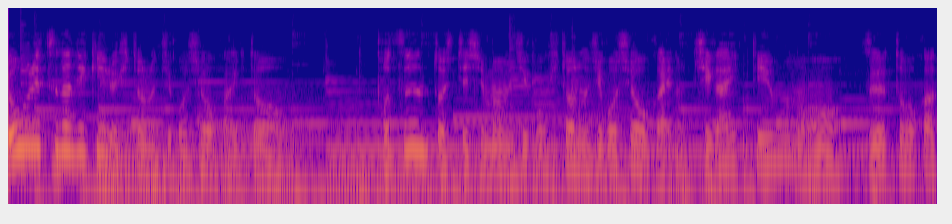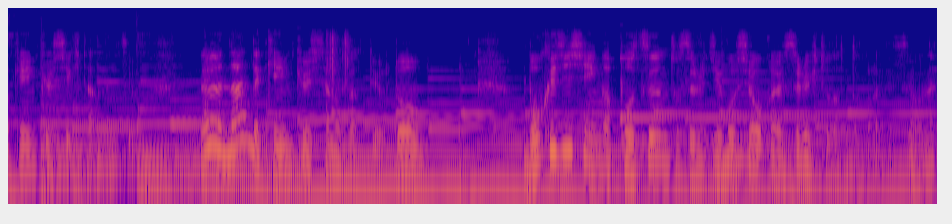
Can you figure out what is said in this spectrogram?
行列ができる人の自己紹介と、ポツンとしてしまう自己人の自己紹介の違いっていうものをずっと僕は研究してきたんですよ。なんで研究したのかっていうと、僕自身がポツンとする自己紹介をする人だったからですよね。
